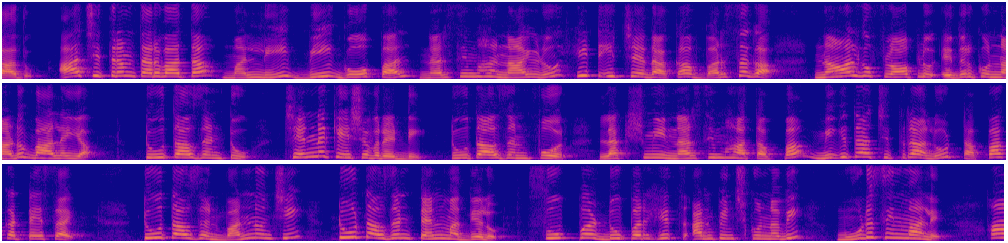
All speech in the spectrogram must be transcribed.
కాదు. ఆ చిత్రం తర్వాత మళ్ళీ బి. గోపాల్ నరసింహ నాయుడు హిట్ ఇచ్చేదాకా వరుసగా నాలుగు ఫ్లాప్లు ఎదుర్కొన్నాడు Balayya. Two thousand two Chennakesava Reddy two thousand four Lakshmi Narasimha తప్ప మిగతా చిత్రాలు టప్పా కట్టేశాయి. టూ థౌజండ్ వన్ నుంచి టూ థౌజండ్ టెన్ మధ్యలో సూపర్ డూపర్ హిట్స్ అనిపించుకున్నవి మూడు సినిమాలే. ఆ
